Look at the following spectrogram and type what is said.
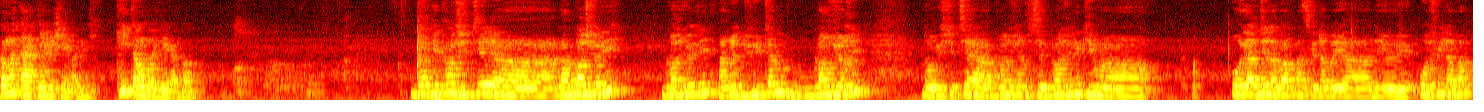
t'as atterri chez Emmaüs. Qui t'a envoyé là-bas? Donc, quand j'étais à la blancherie, blancherie, Paris 18e, blancherie, donc j'étais à blancherie, c'est blancherie qui m'a orienté là-bas parce que là-bas il y a des OFI là-bas.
